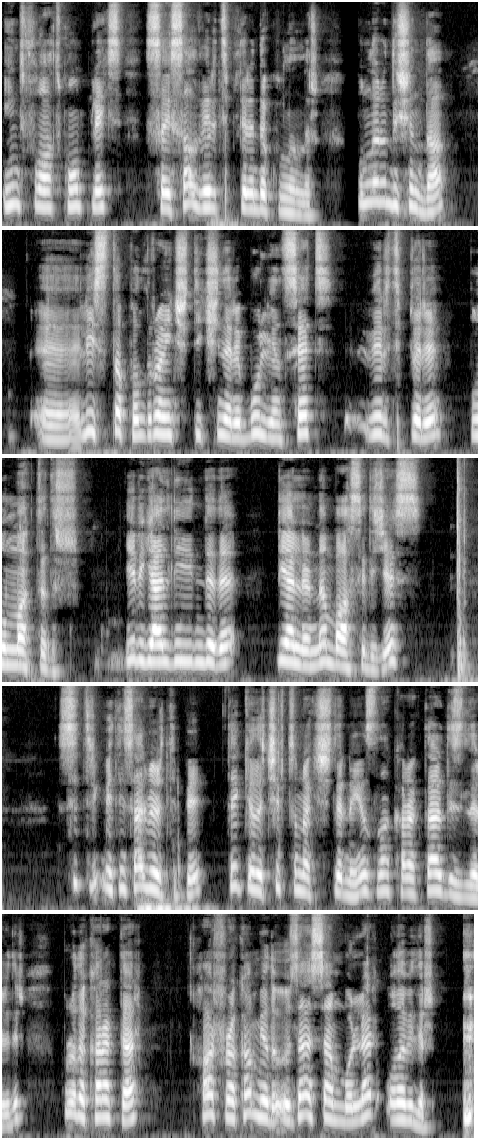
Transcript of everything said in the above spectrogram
int, float, complex sayısal veri tiplerinde kullanılır. Bunların dışında e, list, tuple, range, dictionary, boolean, set veri tipleri bulunmaktadır. Yeri geldiğinde de diğerlerinden bahsedeceğiz. String metinsel veri tipi tek ya da çift tırnak içlerine yazılan karakter dizileridir. Burada karakter harf, rakam ya da özel semboller olabilir.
